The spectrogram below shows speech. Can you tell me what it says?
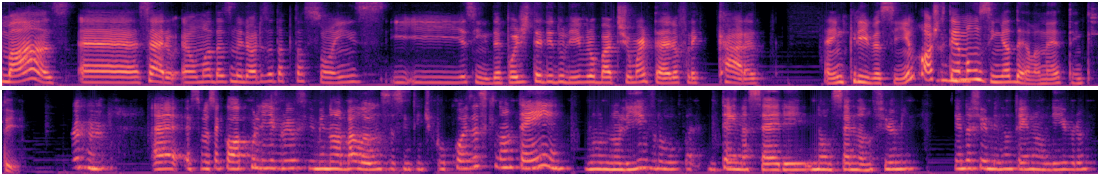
Mas, é, sério, é uma das melhores adaptações. E, e, assim, depois de ter lido o livro, eu bati o martelo. Eu falei, cara, é incrível, assim. E lógico que tem a uhum. mãozinha dela, né? Tem que ter. Uhum. É, se você coloca o livro e o filme numa balança, assim, tem tipo coisas que não tem no, no livro, tem na série, não na série, não no filme. Tem no filme, não tem no livro.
